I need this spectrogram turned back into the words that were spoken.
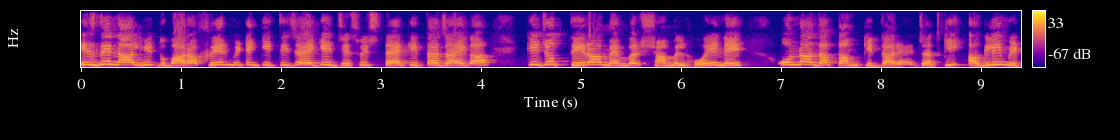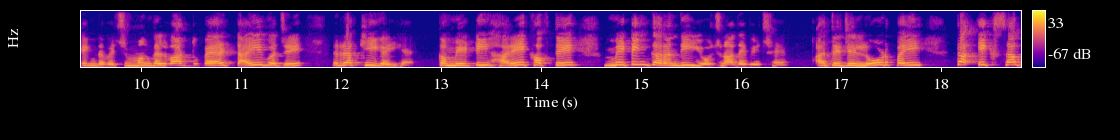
ਇਸ ਦੇ ਨਾਲ ਹੀ ਦੁਬਾਰਾ ਫੇਰ ਮੀਟਿੰਗ ਕੀਤੀ ਜਾਏਗੀ ਜਿਸ ਵਿੱਚ ਤੈਅ ਕੀਤਾ ਜਾਏਗਾ ਕਿ ਜੋ 13 ਮੈਂਬਰ ਸ਼ਾਮਿਲ ਹੋਏ ਨੇ ਉਹਨਾਂ ਦਾ ਕੰਮ ਕਿੱਦਾਂ ਰਿਹਾ ਜਦਕਿ ਅਗਲੀ ਮੀਟਿੰਗ ਦੇ ਵਿੱਚ ਮੰਗਲਵਾਰ ਦੁਪਹਿਰ 2:30 ਵਜੇ ਰੱਖੀ ਗਈ ਹੈ ਕਮੇਟੀ ਹਰੇਕ ਹਫਤੇ ਮੀਟਿੰਗ ਕਰਨ ਦੀ ਯੋਜਨਾ ਦੇ ਵਿੱਚ ਹੈ ਅਤੇ ਜੇ ਲੋੜ ਪਈ ਤਾਂ ਇੱਕ ਸਬ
